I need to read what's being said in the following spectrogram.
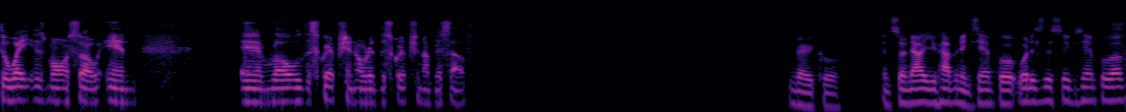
the weight is more so in a role description or a description of yourself. Very cool. And so now you have an example. What is this example of?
